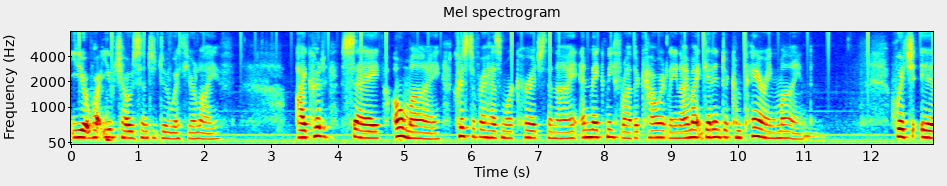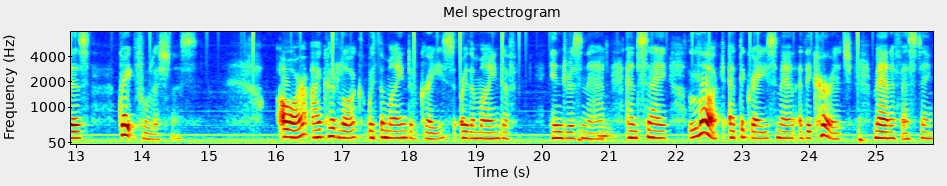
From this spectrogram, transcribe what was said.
your, what you've chosen to do with your life, I could say, oh my, Christopher has more courage than I, and make me rather cowardly, and I might get into comparing mind, which is great foolishness. Or I could look with the mind of grace or the mind of Indra's net Mm. and say, look at the grace, man, the courage manifesting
